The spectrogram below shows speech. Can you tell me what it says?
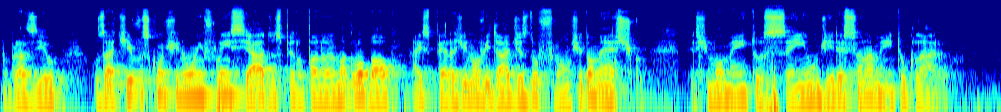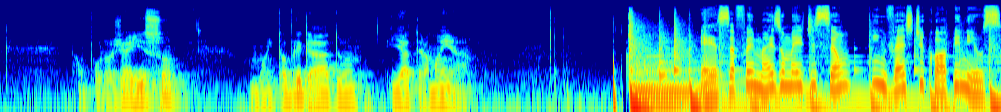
No Brasil, os ativos continuam influenciados pelo panorama global, à espera de novidades do fronte doméstico, neste momento sem um direcionamento claro. Então por hoje é isso. Muito obrigado e até amanhã. Essa foi mais uma edição Investe Cop News.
